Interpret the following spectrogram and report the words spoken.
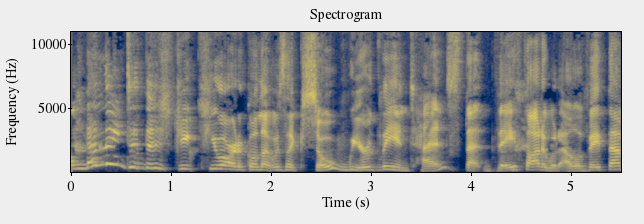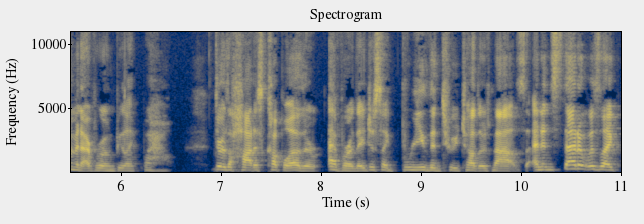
And then they did this GQ article that was like so weirdly intense that they thought it would elevate them and everyone would be like, wow, they're the hottest couple ever, ever. They just like breathe into each other's mouths. And instead it was like,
